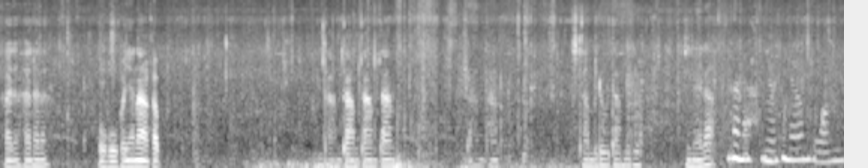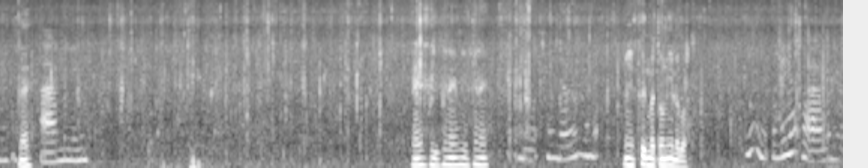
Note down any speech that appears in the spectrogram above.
ใช่แล้วใช่แล้วโอ้โหพญานาคครับ ตามตามตามตาม ตามตามตามไปดูตามไปดูอยู่ไหนละนั่นนะอยู่ที่เนื้อหัวมันไหนหางมันอยู่นี่ไหนอยู่ที่ไหนอยู่ที่ไหนอยู่ที่เนื้อมันน่ะไม่ขึ้นมาตรงนี้หรอปะนี่ตรงนี้หางมันอยู่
